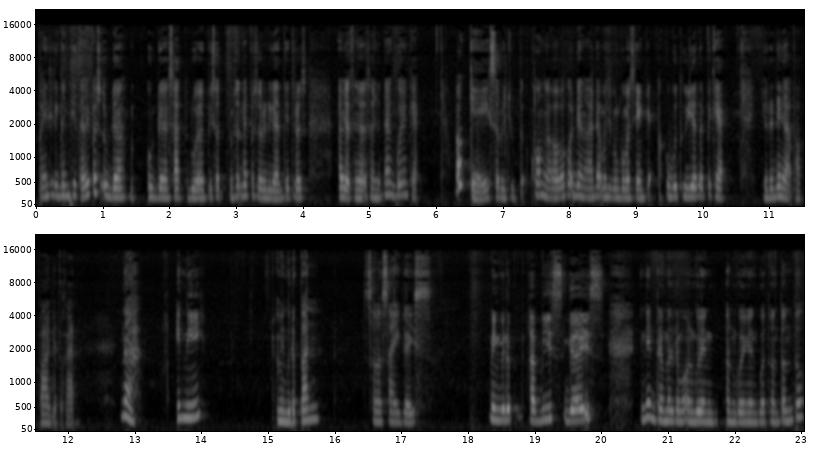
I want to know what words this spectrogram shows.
apa sih diganti? Tapi pas udah udah satu dua episode maksudnya pas udah diganti terus episode selanjutnya gue yang kayak oke okay, seru juga. Kok nggak apa-apa? Kok dia nggak ada? Meskipun gue masih yang kayak aku butuh dia tapi kayak yaudah deh nggak apa-apa gitu kan. Nah ini minggu depan selesai guys. Minggu depan habis guys. Ini drama-drama ongoing ongoing yang gue tonton tuh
